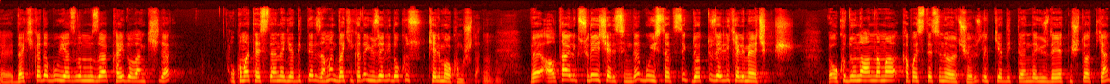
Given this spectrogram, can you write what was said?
E, dakikada bu yazılımımıza kayıt olan kişiler okuma testlerine girdikleri zaman dakikada 159 kelime okumuşlar. Ve 6 aylık süre içerisinde bu istatistik 450 kelimeye çıkmış. Ve okuduğunu anlama kapasitesini ölçüyoruz. İlk girdiklerinde %74 iken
